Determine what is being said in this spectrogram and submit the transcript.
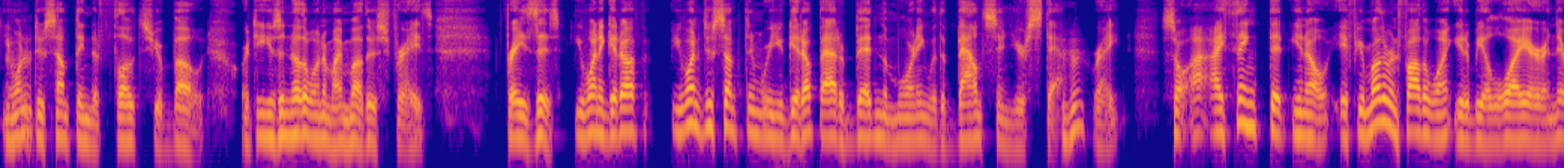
You want to mm-hmm. do something that floats your boat. Or to use another one of my mother's phrase, phrases, you want to get up, you want to do something where you get up out of bed in the morning with a bounce in your step, Mhm. right? So I, I think that, you know, if your mother and father want you to be a lawyer and they're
